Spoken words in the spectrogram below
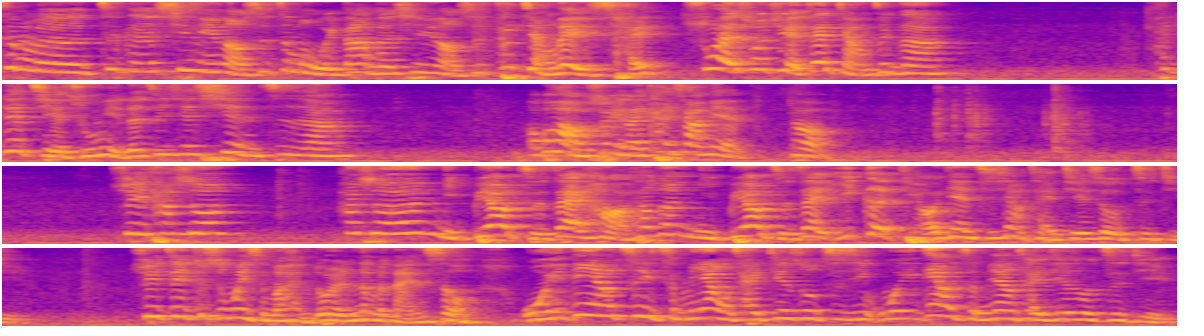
这么这个心灵老师这么伟大的心灵老师，他讲的也才说来说去也在讲这个啊，他就要解除你的这些限制啊，好不好？所以来看下面哦。所以他说，他说你不要只在哈，他说你不要只在一个条件之下才接受自己。所以这就是为什么很多人那么难受。我一定要自己怎么样我才接受自己？我一定要怎么样才接受自己？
